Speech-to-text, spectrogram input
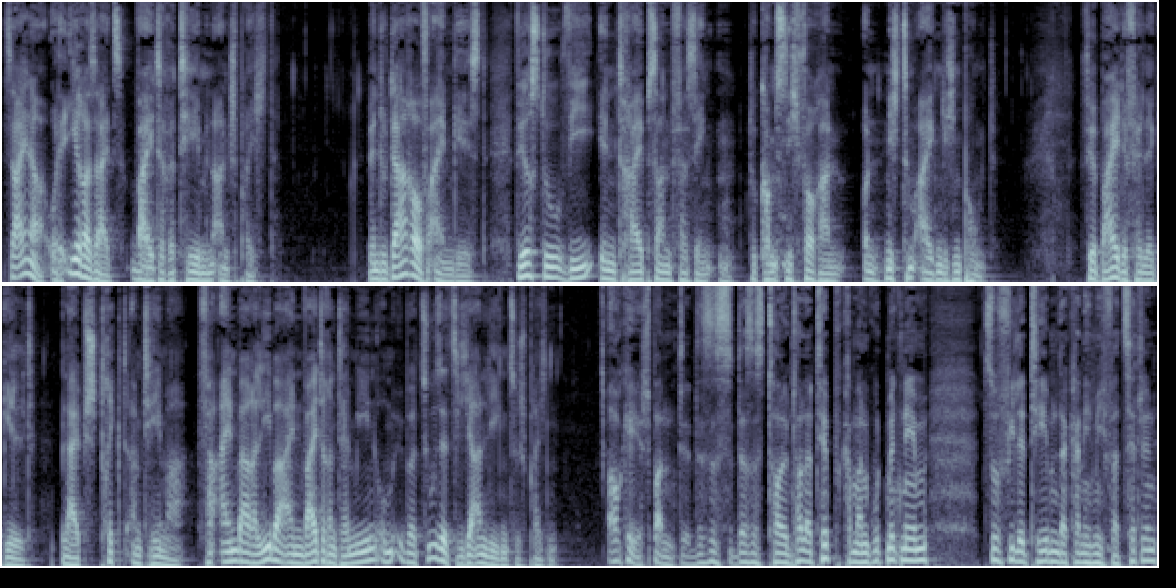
seiner oder ihrerseits weitere Themen anspricht. Wenn du darauf eingehst, wirst du wie in Treibsand versinken. Du kommst nicht voran und nicht zum eigentlichen Punkt. Für beide Fälle gilt, bleib strikt am Thema. Vereinbare lieber einen weiteren Termin, um über zusätzliche Anliegen zu sprechen. Okay, spannend. Das ist, das ist toll, ein toller Tipp, kann man gut mitnehmen. Zu viele Themen, da kann ich mich verzetteln.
